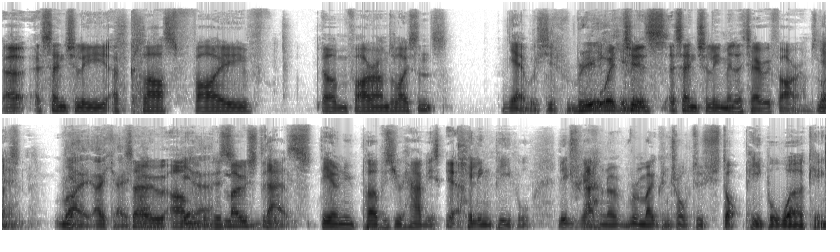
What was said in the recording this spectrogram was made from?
uh, essentially a class five um, firearms license, Yeah, which is Really? which is essentially military firearms Yeah. license. Right. Okay. So um, yeah, because most of the, that's the, only purpose you have is Yeah. killing people. Literally having a remote control to stop people working.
